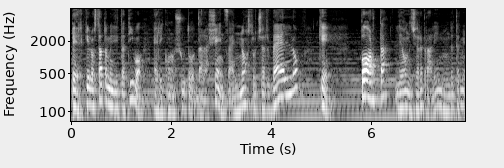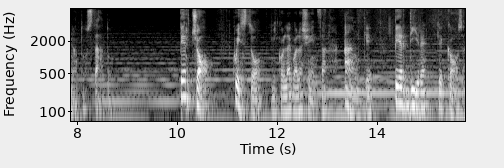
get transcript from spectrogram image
Perché lo stato meditativo è riconosciuto dalla scienza, è il nostro cervello che porta le onde cerebrali in un determinato stato. Perciò questo, mi collego alla scienza, anche per dire che cosa?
